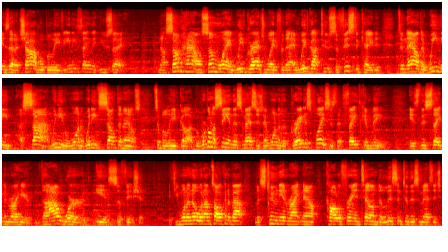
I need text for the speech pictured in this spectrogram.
is that a child will believe anything that you say. Now, somehow, some way, we've graduated for that, and we've got too sophisticated to now that we need a sign, we need a wonder, we need something else to believe God. But we're going to see in this message that one of the greatest places that faith can be is this statement right here Thy word is sufficient. If you want to know what I'm talking about, let's tune in right now. Call a friend, tell them to listen to this message.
